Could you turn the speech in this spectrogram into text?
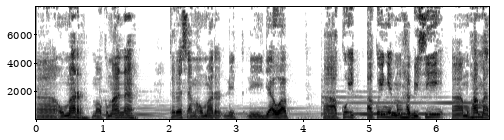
uh, Umar mau ke mana? Terus sama Umar di, dijawab uh, aku aku ingin menghabisi uh, Muhammad.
